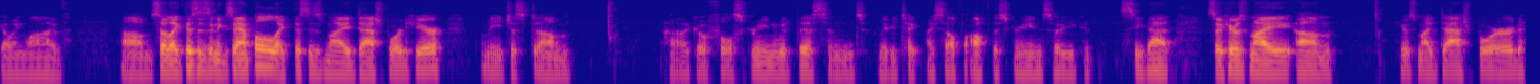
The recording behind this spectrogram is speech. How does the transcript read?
going live. Um, so like this is an example, like this is my dashboard here. Let me just um, uh, go full screen with this and maybe take myself off the screen so you can see that. So here's my um, here's my dashboard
